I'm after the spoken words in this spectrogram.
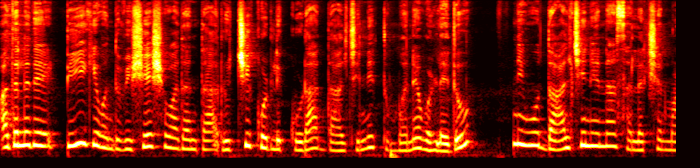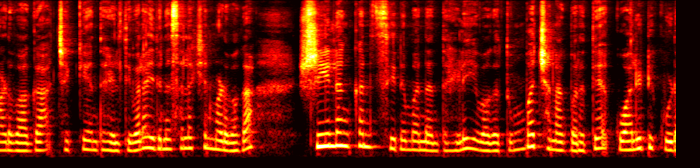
ಅದಲ್ಲದೆ ಟೀಗೆ ಒಂದು ವಿಶೇಷವಾದಂಥ ರುಚಿ ಕೊಡ್ಲಿಕ್ಕೆ ಕೂಡ ದಾಲ್ಚಿನ್ನಿ ತುಂಬಾ ಒಳ್ಳೆಯದು ನೀವು ದಾಲ್ಚಿನಿಯನ್ನು ಸೆಲೆಕ್ಷನ್ ಮಾಡುವಾಗ, ಚಕ್ಕೆ ಅಂತ ಹೇಳ್ತೀವಲ್ಲ, ಇದನ್ನು ಸೆಲೆಕ್ಷನ್ ಮಾಡುವಾಗ ಶ್ರೀಲಂಕನ್ ಸಿನಿಮನ್ ಅಂತ ಹೇಳಿ ಇವಾಗ ತುಂಬ ಚೆನ್ನಾಗಿ ಬರುತ್ತೆ ಕ್ವಾಲಿಟಿ ಕೂಡ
